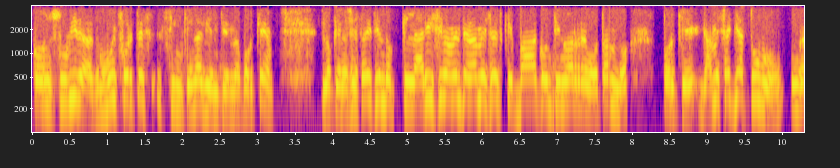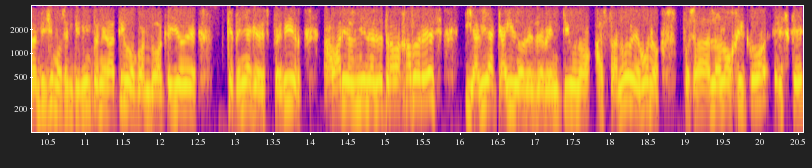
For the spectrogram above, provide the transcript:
con subidas muy fuertes sin que nadie entienda por qué. Lo que nos está diciendo clarísimamente Gamesa es que va a continuar rebotando porque Gamesa ya tuvo un grandísimo sentimiento negativo cuando aquello de que tenía que despedir a varios miles de trabajadores y había caído desde 21 hasta 9. Bueno, pues ahora lo lógico es que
